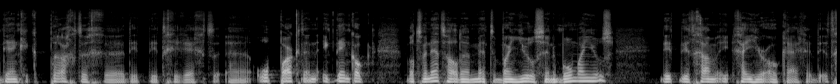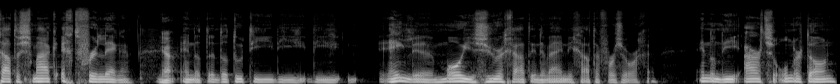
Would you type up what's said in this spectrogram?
denk ik prachtig dit, dit gerecht oppakt. En ik denk ook wat we net hadden met de banjuls en de bonbanjuls, dit, dit gaan we ga je hier ook krijgen. Het gaat de smaak echt verlengen. ja. En dat, dat doet die, die, die hele mooie zuurgraad in de wijn, die gaat ervoor zorgen. En dan die aardse ondertoon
